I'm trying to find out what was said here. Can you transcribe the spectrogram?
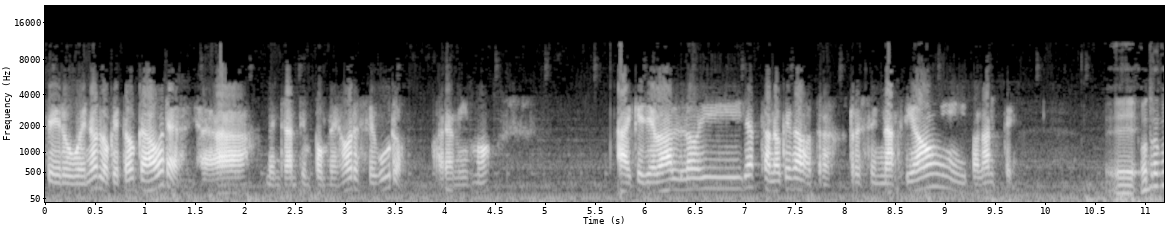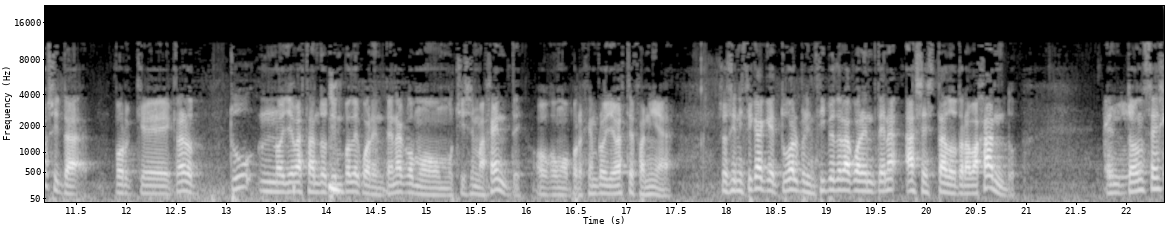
pero bueno, lo que toca ahora, ya vendrán tiempos mejores seguro, ahora mismo hay que llevarlo y ya está, no queda otra, resignación y para adelante. Eh, otra cosita, porque claro, tú no llevas tanto tiempo de cuarentena como muchísima gente, o como por ejemplo lleva Estefanía. Eso significa que tú al principio de la cuarentena has estado trabajando. Entonces,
